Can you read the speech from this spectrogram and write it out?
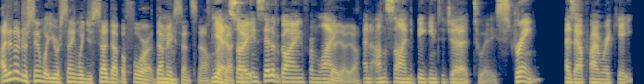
I didn't understand what you were saying when you said that before. That Mm. makes sense now. Yeah. So you. instead of going from like yeah, yeah, yeah. an unsigned big integer to a string as our primary key.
